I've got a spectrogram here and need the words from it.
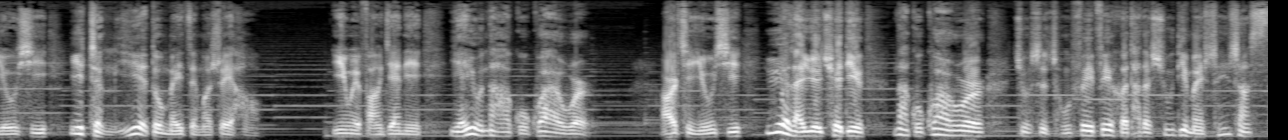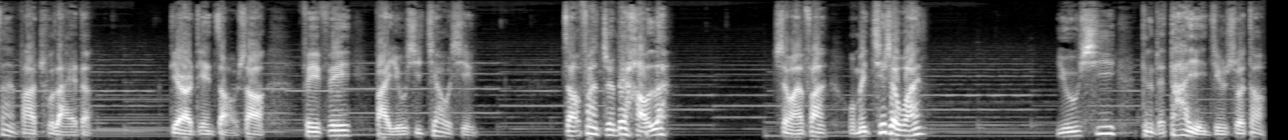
尤西一整夜都没怎么睡好，因为房间里也有那股怪味儿，而且尤西越来越确定那股怪味儿就是从菲菲和他的兄弟们身上散发出来的。第二天早上，菲菲把尤西叫醒，早饭准备好了。吃完饭，我们接着玩。尤西瞪着大眼睛说道：“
